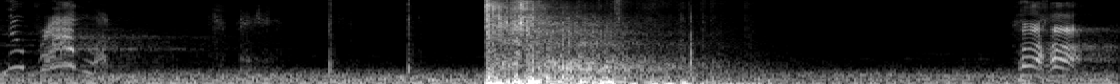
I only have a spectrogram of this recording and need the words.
no problem. Ha ha!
